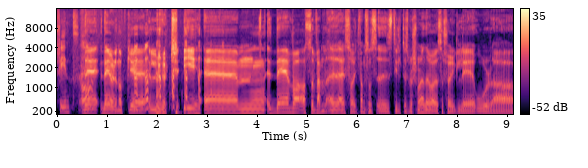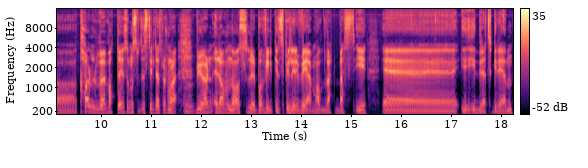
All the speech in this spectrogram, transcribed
fint. Og, Det, det gjør det nok uh, lurt i. Ehm, det var altså hvem eh, Jeg sa ikke hvem som stilte spørsmålet. Det var jo selvfølgelig Ola Kalve Vattøy som stilte det spørsmålet. Bjørn Ravnås lurer på hvilken spiller i VM hadde vært best i, uh, i idrettsgrenen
